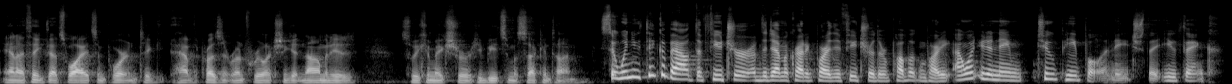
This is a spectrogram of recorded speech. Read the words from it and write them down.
And I think that's why it's important to have the president run for election, get nominated, so we can make sure he beats him a second time. So, when you think about the future of the Democratic Party, the future of the Republican Party, I want you to name two people in each that you think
